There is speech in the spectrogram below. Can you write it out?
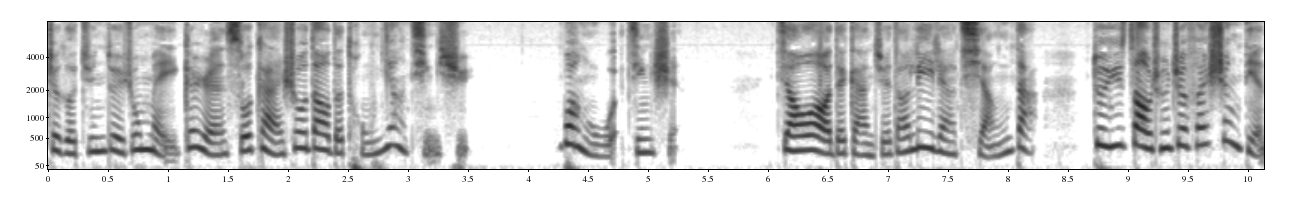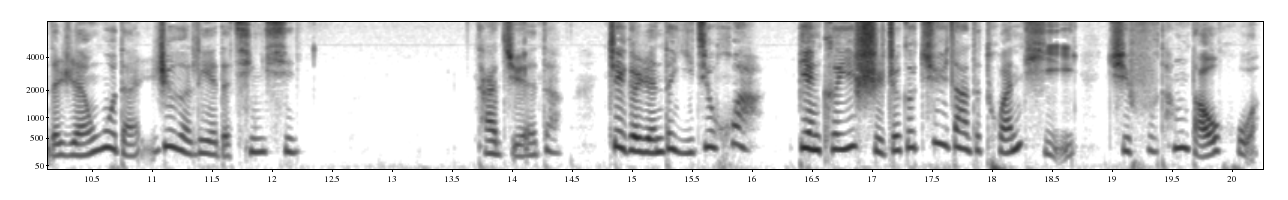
这个军队中每个人所感受到的同样情绪，忘我精神，骄傲地感觉到力量强大，对于造成这番盛典的人物的热烈的倾心。他觉得这个人的一句话便可以使这个巨大的团体去赴汤蹈火，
